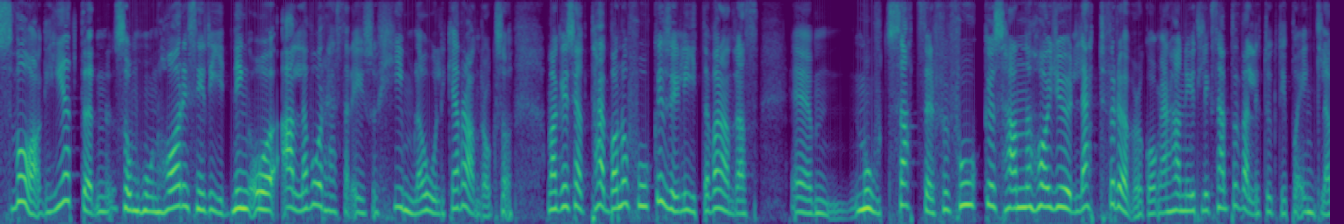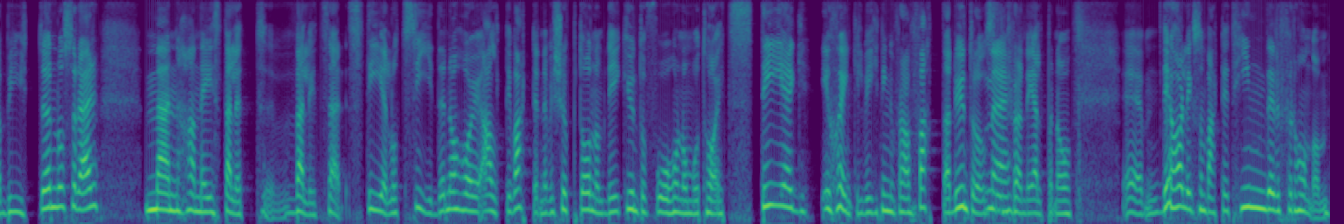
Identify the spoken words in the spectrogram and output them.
svagheten som hon har i sin ridning och alla våra hästar är ju så himla olika varandra också. Man kan ju säga att Pebban och Fokus är lite varandras eh, motsatser. För Fokus han har ju lätt för övergångar. Han är ju till exempel väldigt duktig på enkla byten och sådär. Men han är istället väldigt så här, stel åt sidorna och har ju alltid varit det när vi köpte honom. Det gick ju inte att få honom att ta ett steg i skänkelvikning för han fattade ju inte de Nej. sidförande hjälperna. Och, eh, det har liksom varit ett hinder för honom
